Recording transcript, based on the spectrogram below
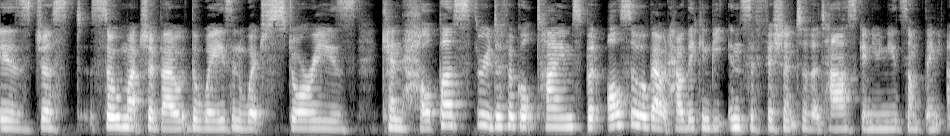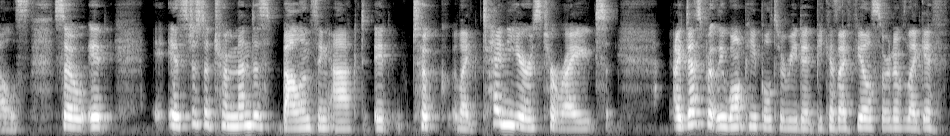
is just so much about the ways in which stories can help us through difficult times, but also about how they can be insufficient to the task and you need something else. So it it's just a tremendous balancing act. It took like 10 years to write. I desperately want people to read it because I feel sort of like if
